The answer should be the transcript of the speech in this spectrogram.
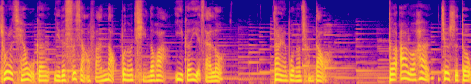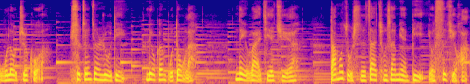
除了前五根，你的思想烦恼不能停的话，一根也在漏，当然不能成道。得阿罗汉就是得无漏之果，是真正入定，六根不动了，内外皆绝。达摩祖师在崇山面壁有四句话。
